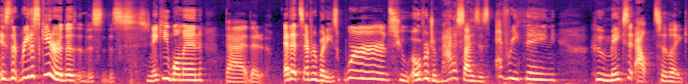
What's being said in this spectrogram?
is that Rita Skeeter, the, this this snaky woman that that edits everybody's words, who over dramatizes everything, who makes it out to like,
